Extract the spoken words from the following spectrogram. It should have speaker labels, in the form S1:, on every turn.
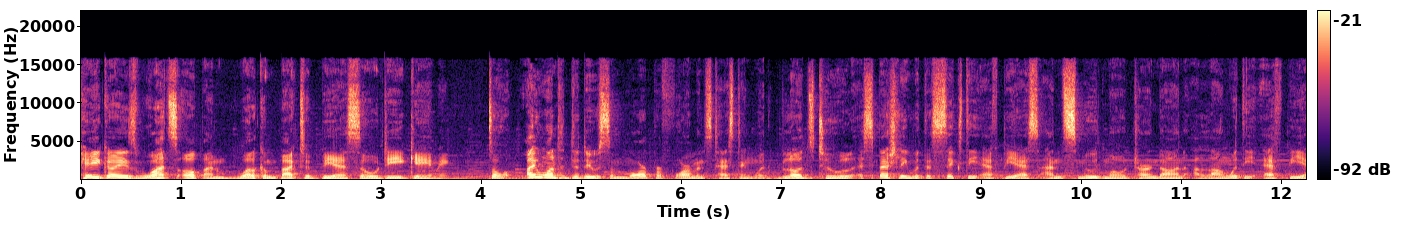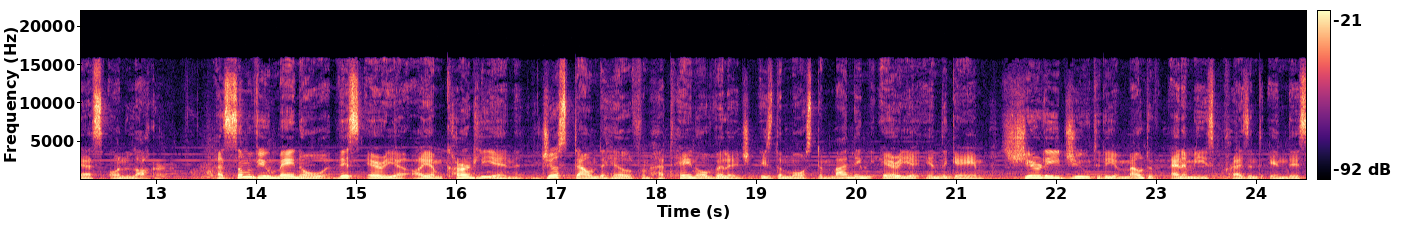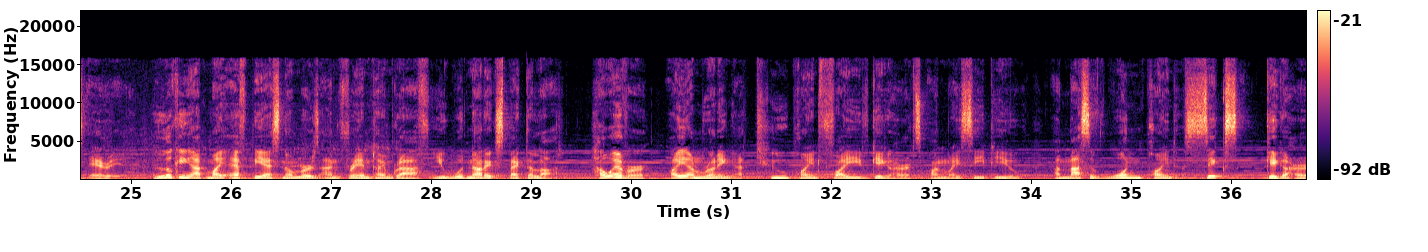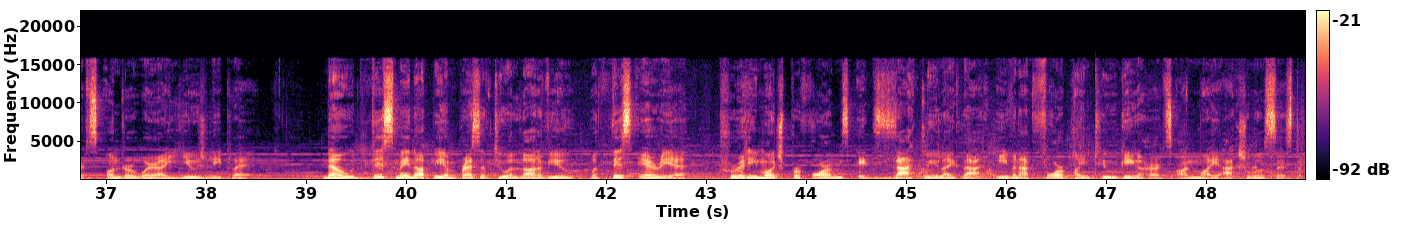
S1: Hey guys, what's up and welcome back to BSOD Gaming. So I wanted to do some more performance testing with Vloodz tool, especially with the 60 FPS and smooth mode turned on along with the FPS unlocker. As some of you may know, this area I am currently in, just down the hill from Hateno village, is the most demanding area in the game, sheerly due to the amount of enemies present in this area. Looking at my FPS numbers and frame time graph, you would not expect a lot. However, I am running at 2.5 GHz on my CPU, a massive 1.6 GHz under where I usually play. Now, this may not be impressive to a lot of you, but this area pretty much performs exactly like that, even at 4.2 GHz on my actual system.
